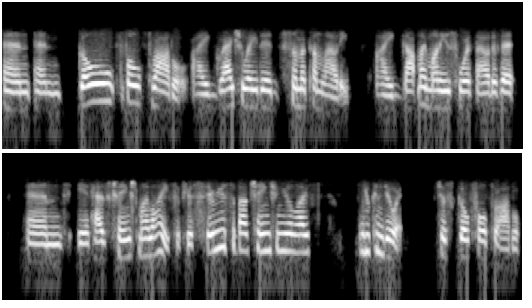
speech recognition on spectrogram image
and and go full throttle. I graduated summa cum laude. I got my money's worth out of it and it has changed my life. If you're serious about changing your life, you can do it. Just go full throttle.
